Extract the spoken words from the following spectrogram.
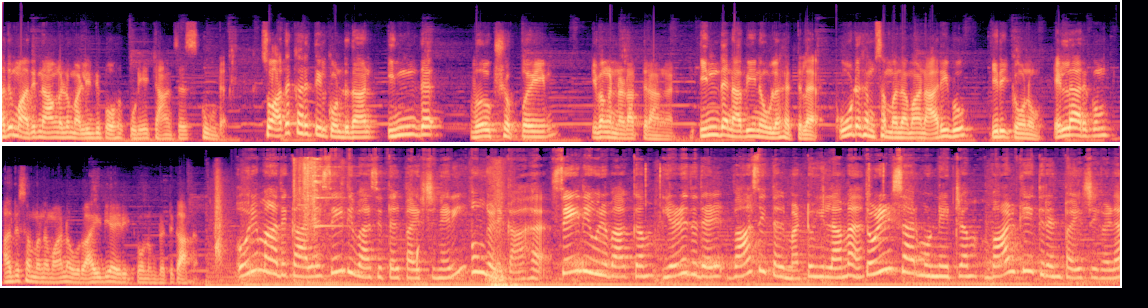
அது மாதிரி நாங்களும் அழிந்து போகக்கூடிய சான்சஸ் கூட. ஸோ அதை கருத்தில் கொண்டுதான் இந்த ஒர்க் ஷாப்பையும் இவங்க நடத்துறாங்க. இந்த நவீன உலகத்துல ஊடகம் சம்பந்தமான அறிவு இருக்கணும். எல்லாருக்கும் அது சம்பந்தமான ஒரு ஐடியா இருக்கணும்ன்றதுக்காக. ஒரு மாத கால செய்தி வாசித்தல் பயிற்சி நெறி உங்களுக்காக. செய்தி உருவாக்கம் எழுதுதல் வாசித்தல் மட்டும் இல்லாம தொழில்சார் முன்னேற்றம் வாழ்க்கை திறன் பயிற்சிகளை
